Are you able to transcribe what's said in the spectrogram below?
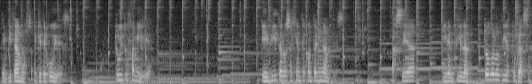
te invitamos a que te cuides, tú y tu familia. Evita los agentes contaminantes. Asea y ventila todos los días tu casa.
